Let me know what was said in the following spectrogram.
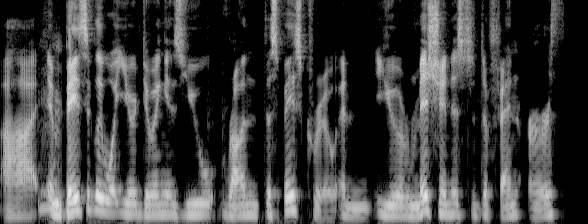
Uh, mm-hmm. And basically, what you're doing is you run the space crew, and your mission is to defend Earth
